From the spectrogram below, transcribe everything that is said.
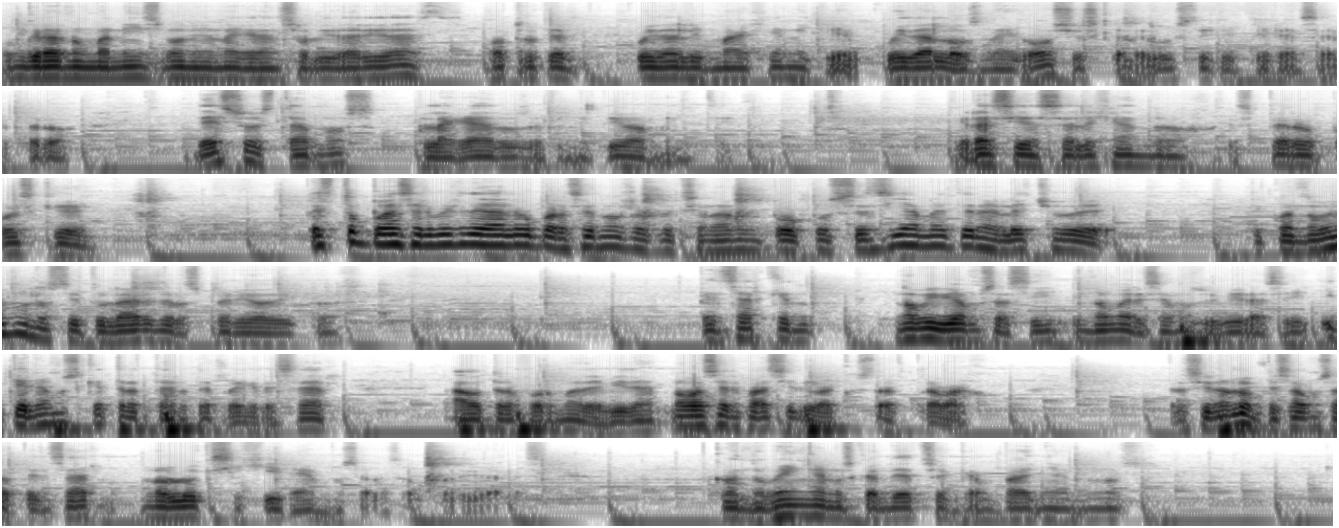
un gran humanismo ni una gran solidaridad. Otro que cuida la imagen y que cuida los negocios que le gusta y que quiere hacer, pero de eso estamos plagados definitivamente. Gracias Alejandro, espero pues que esto pueda servir de algo para hacernos reflexionar un poco, sencillamente en el hecho de, de cuando vemos los titulares de los periódicos, pensar que no vivíamos así y no merecemos vivir así y tenemos que tratar de regresar a otra forma de vida. No va a ser fácil y va a costar trabajo. Pero si no lo empezamos a pensar, no lo exigiremos a las autoridades. Cuando vengan los candidatos en campaña en unos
